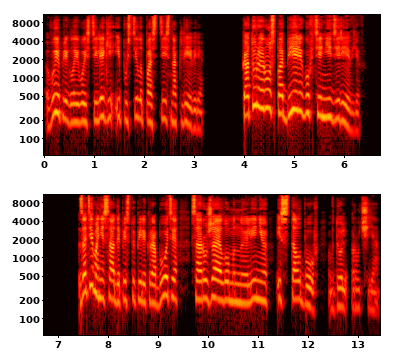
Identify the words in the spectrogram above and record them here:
выпрягла его из телеги и пустила пастись на клевере, который рос по берегу в тени деревьев. Затем они с Адой приступили к работе, сооружая ломанную линию из столбов вдоль ручья.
